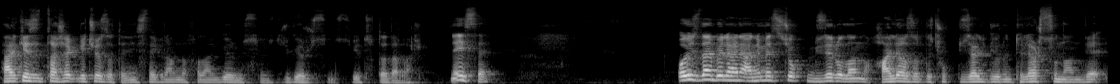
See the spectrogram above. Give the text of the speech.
Herkesin taşak geçiyor zaten. Instagram'da falan görmüşsünüzdür, görürsünüz. YouTube'da da var. Neyse. O yüzden böyle hani animesi çok güzel olan, hali hazırda çok güzel görüntüler sunan ve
